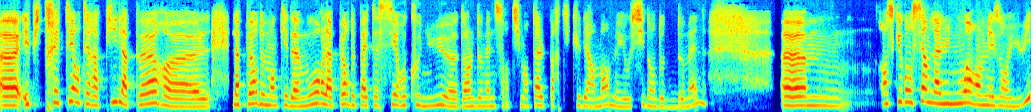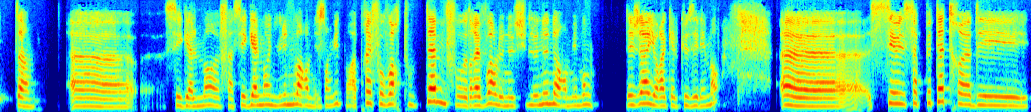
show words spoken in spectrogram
Euh, et puis traiter en thérapie la peur, euh, la peur de manquer d'amour, la peur de ne pas être assez reconnu dans le domaine sentimental particulièrement, mais aussi dans d'autres domaines. en ce qui concerne la lune noire en maison 8, c'est également, c'est également une lune noire en maison 8. Bon, après, il faut voir tout le thème, il faudrait voir le nœud sud, le nœud nord, mais bon, déjà, il y aura quelques éléments. Euh, ça peut être des,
